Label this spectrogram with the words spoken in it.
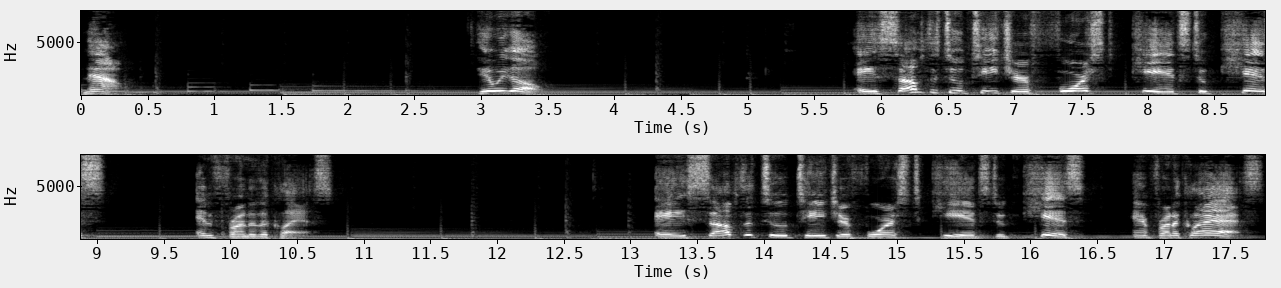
Now, here we go. A substitute teacher forced kids to kiss in front of the class. A substitute teacher forced kids to kiss in front of class,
